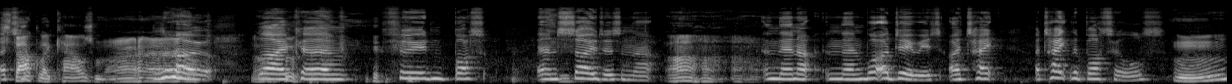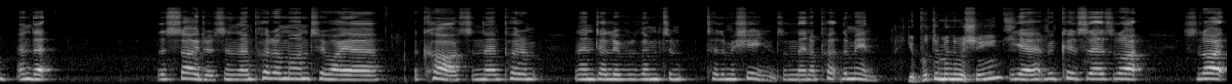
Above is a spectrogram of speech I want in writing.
I t- Stock like cows? no, No. like um, food and bot and sodas and that. Uh huh. Uh huh. And then I, and then what I do is I take I take the bottles Mm. and the the sodas and then put them onto a uh, a cart and then put them and then deliver them to to the machines and then I put them in. You put them in the machines? Yeah, because there's like it's like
